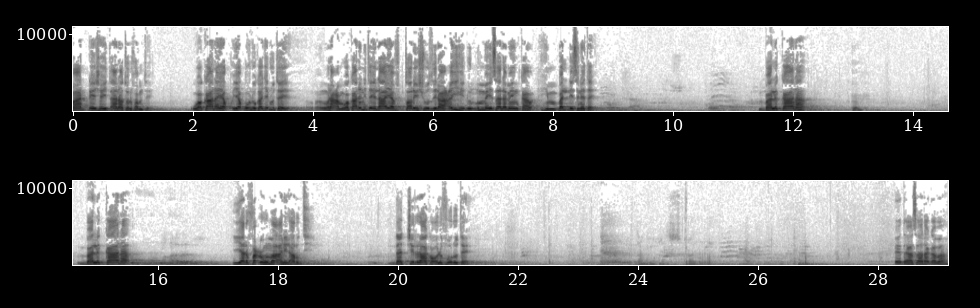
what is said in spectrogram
maandhee shayxaanaa tolfamte ka jedhu ta'e نعم وكان نت لا يفترش ذراعيه دون سلمين كهم بل اسنته بل كان بل كان يرفعهما عن الأرض. دتشرا كأولفورته إذا صار قبا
